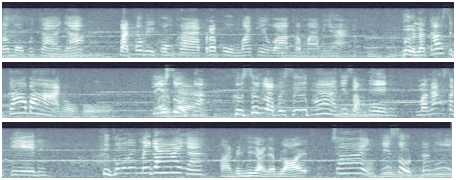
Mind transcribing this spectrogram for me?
นะโมพุทธายะ ปัตตวีคงคาพระภูมิมัทเทวาขมามีหังอืมผืนละ 99 บาทโอ้โหที่สุดน่ะไม่แพคือซึ่งเราไปซื้อผ้าที่สำเพ็งมานั่งสกรีน คือก็ไม่ไม่ได้ไงงผ่านพิธีใหญ่เรียบร้อย ใช่อืมที่สุดแล้วนี่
